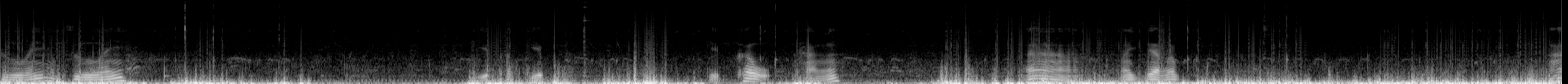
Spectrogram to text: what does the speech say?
สวยครับสวย เก็บครับเก็บ เก็บเข้าถัง อ่ามาอีกแล้วครับ อ่า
